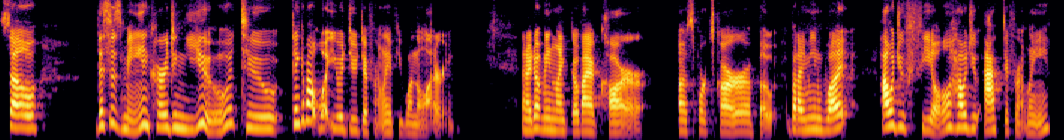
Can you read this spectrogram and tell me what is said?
So, this is me encouraging you to think about what you would do differently if you won the lottery. And I don't mean like go buy a car, a sports car, or a boat, but I mean, what, how would you feel? How would you act differently?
